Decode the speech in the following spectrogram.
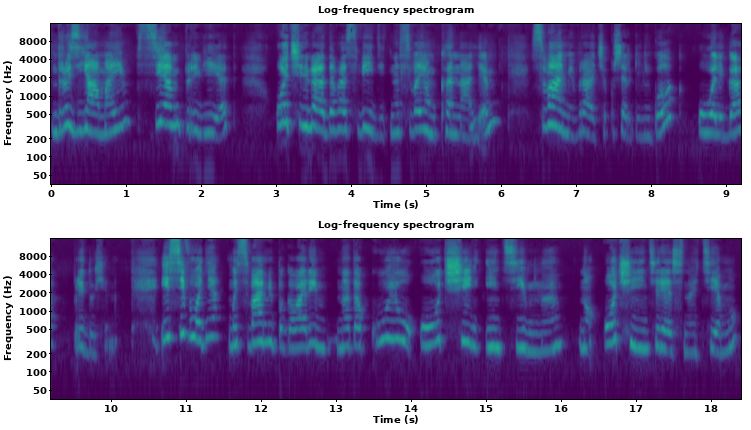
Друзья мои, всем привет! Очень рада вас видеть на своем канале. С вами врач-акушер-гинеколог Ольга Придухина. И сегодня мы с вами поговорим на такую очень интимную, но очень интересную тему,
